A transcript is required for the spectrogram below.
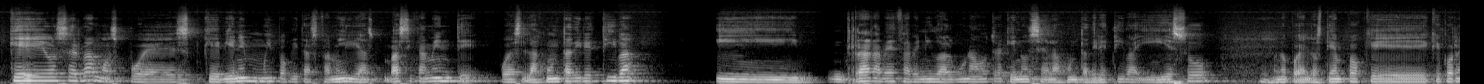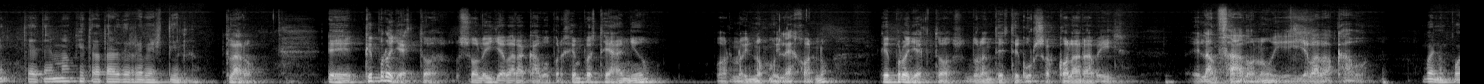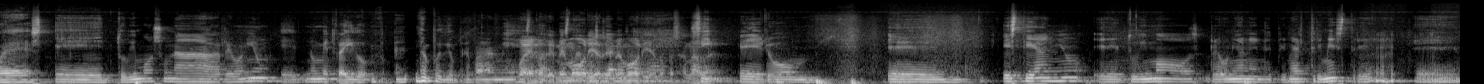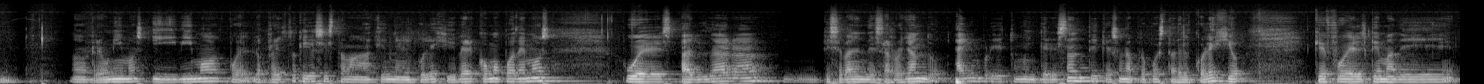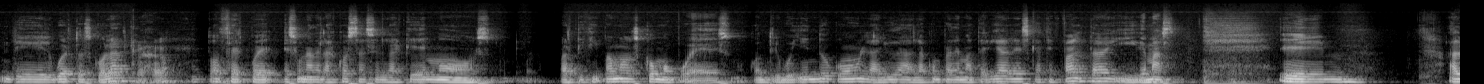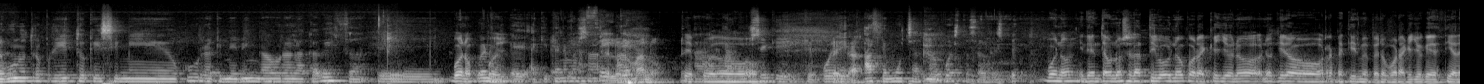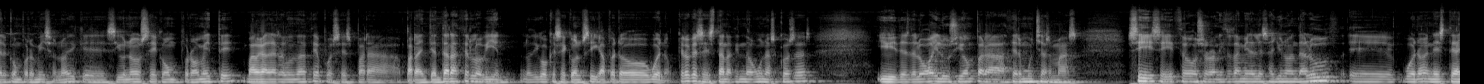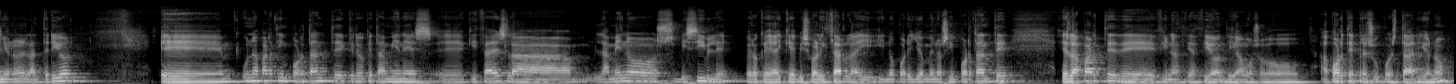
¿Qué observamos? Pues que vienen muy poquitas familias, básicamente pues la junta directiva y rara vez ha venido alguna otra que no sea la junta directiva y eso Bueno, pues en los tiempos que, que corren tenemos que tratar de revertirlo. Claro. Eh, ¿Qué proyectos soléis llevar a cabo? Por ejemplo, este año, por no irnos muy lejos, ¿no? ¿Qué proyectos durante este curso escolar habéis eh, lanzado ¿no? y llevado a cabo? Bueno, pues eh, tuvimos una reunión, eh, no me he traído, no he podido prepararme. Bueno, de memoria, de memoria, no pasa nada. Sí, pero eh, este año tuvimos reunión en el primer trimestre, nos reunimos y vimos pues, los proyectos que ya se estaban haciendo en el colegio y ver cómo podemos pues, ayudar a que se vayan desarrollando. Hay un proyecto muy interesante que es una propuesta del colegio que fue el tema del huerto escolar. Entonces, pues es una de las cosas en las que hemos participamos como pues contribuyendo con la ayuda a la compra de materiales que hace falta y demás. Eh, ¿Algún otro proyecto que se me ocurra, que me venga ahora a la cabeza? Eh, bueno, pues, eh, aquí tenemos a, el hermano. Te puedo... José, que, puede, hace muchas propuestas al respecto. Bueno, intenta uno ser activo, no por aquello, no, no quiero repetirme, pero por aquello que decía del compromiso, ¿no? Y que si uno se compromete, valga la redundancia, pues es para, para intentar hacerlo bien. No digo que se consiga, pero bueno, creo que se están haciendo algunas cosas y desde luego hay ilusión para hacer muchas más. Sí, se hizo, se organizó también el desayuno andaluz, eh, bueno, en este año no, en el anterior. Eh, una parte importante creo que también es, eh, quizá es la, menos visible, pero que hay que visualizarla y, no por ello menos importante, es la parte de financiación, digamos, o aporte presupuestario, ¿no?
